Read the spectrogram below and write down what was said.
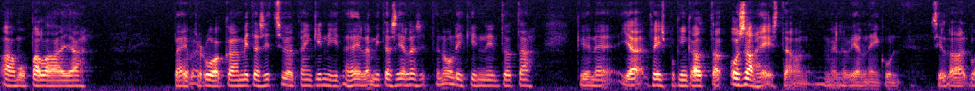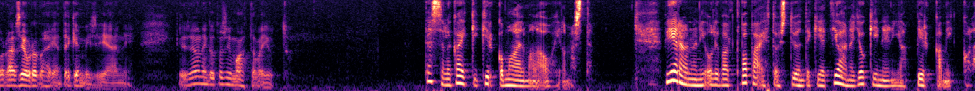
aamupalaa ja päivän ruokaa, mitä sitten syötäänkin, niitä heillä, mitä siellä sitten olikin, niin tota, kyllä ne, ja Facebookin kautta osa heistä on meillä vielä niin kuin sillä voidaan seurata heidän tekemisiään, niin kyllä se on niin tosi mahtava juttu. Tässä oli kaikki Kirkko maailmalla ohjelmasta. Vieraanani olivat vapaaehtoistyöntekijät Jaana Jokinen ja Pirkka Mikkola.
